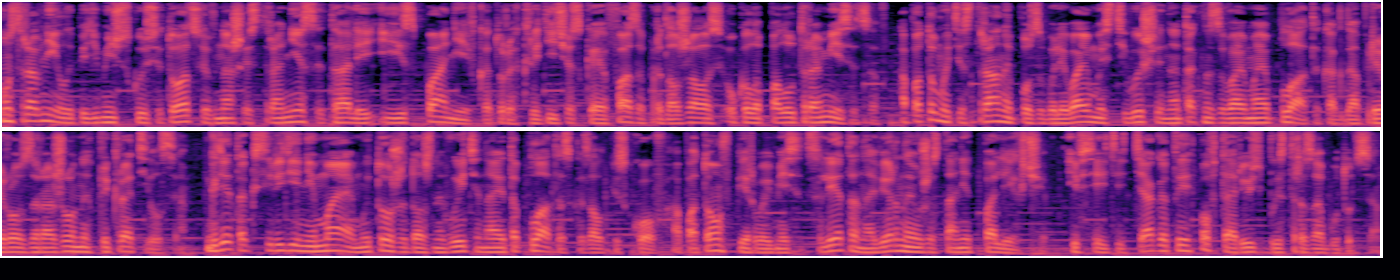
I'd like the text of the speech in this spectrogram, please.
Он сравнил эпидемическую ситуацию в нашей стране с Италией и Испанией, в которых критическая фаза продолжалась около полутора месяцев, а потом эти страны по заболеваемости вышли на так называемое плата, когда прирост зараженных прекратился. Где-то к середине мая мы тоже должны выйти на это плата, сказал Песков, а потом в первый месяц лета, наверное, уже станет полегче, и все эти тяготы, повторюсь, быстро забудутся.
